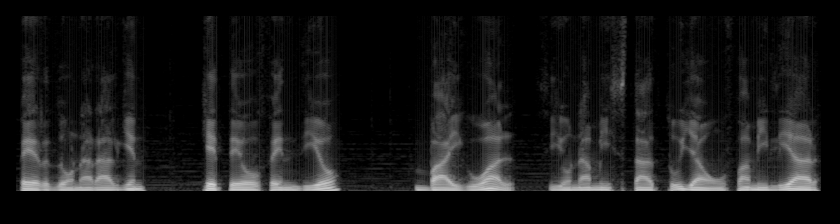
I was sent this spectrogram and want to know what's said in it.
perdonar a alguien que te ofendió, va igual. Si una amistad tuya o un familiar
